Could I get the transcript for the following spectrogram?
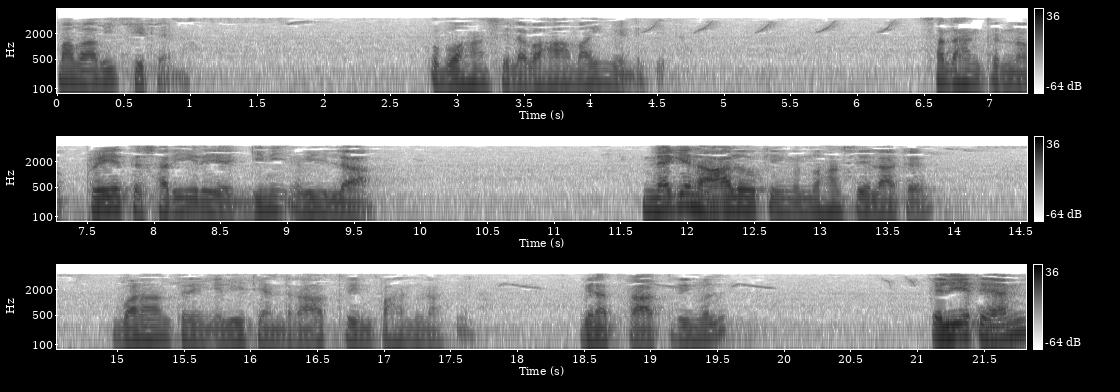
මම ආවිච්චියට යනවා. ඔබ වහන්සේලා වහාමයින් වෙන්න කියලා. සඳහන් කරනවා പ്രേත ශරීරයේ ගිනි ඇවිල්ලා නැගෙන ආලෝකයෙන් උන්වහන්සේලාට වනාන්තරයෙන් එළියට යන්න රාත්‍රියෙන් පහඳුනක් වෙනවා. වෙනත් රාත්‍රීන්වල එළියට යන්න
